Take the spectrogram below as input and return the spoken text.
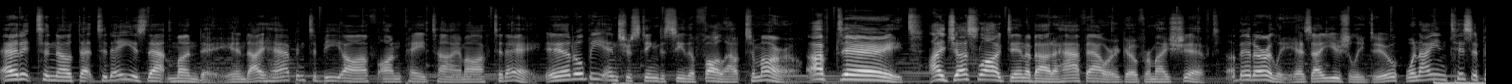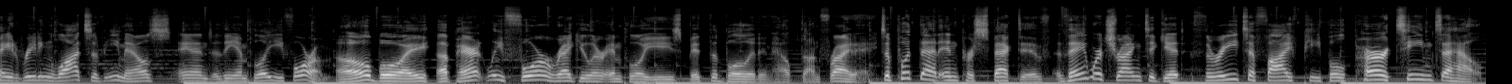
Edit to note that today is that Monday, and I happen to be off on paid time off today. It'll be interesting to see the fallout tomorrow. Update! I just logged in about a half hour ago for my shift, a bit early, as I usually do, when I anticipate reading lots of emails and the employee forum. Oh boy, apparently four regular employees bit the bullet and helped on Friday. To put that in perspective, they were trying to get three to five people per team to help.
